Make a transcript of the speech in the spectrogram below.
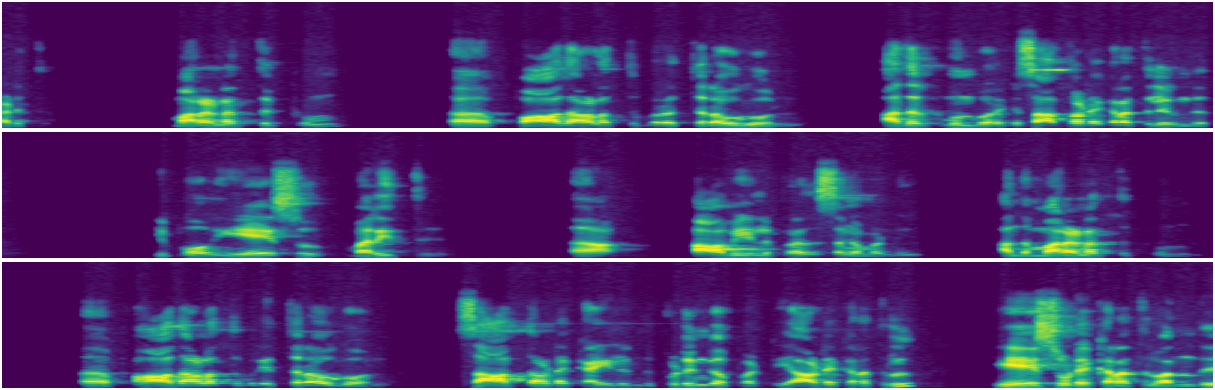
அடுத்து மரணத்துக்கும் ஆஹ், பாதாளத்துக்கு ஒரு திறவுகோல் அதற்கு முன்பு வரைக்கும் சாத்தோட கரத்தில் இருந்தது. இப்போ இயேசு மறித்து ஆவியில் பிரசங்கம் பண்ணி அந்த மரணத்துக்கும் ஆஹ், பாதாளத்துக்குரிய திறவுகோல் சாத்தோட கையிலிருந்து பிடுங்கப்பட்டு யாருடைய கரத்தில்? இயேசுடைய கரத்தில் வந்து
